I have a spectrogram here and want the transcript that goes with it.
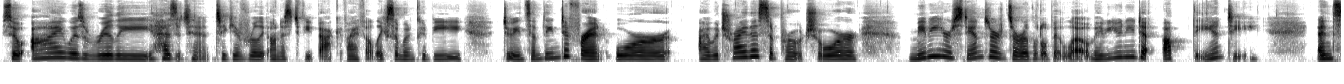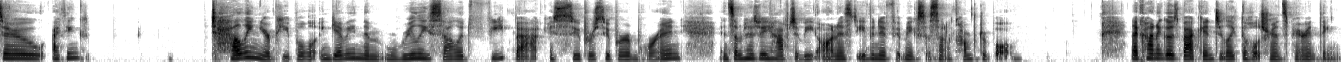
So I was really hesitant to give really honest feedback if I felt like someone could be doing something different or I would try this approach, or maybe your standards are a little bit low. Maybe you need to up the ante. And so I think telling your people and giving them really solid feedback is super, super important. And sometimes we have to be honest, even if it makes us uncomfortable. That kind of goes back into like the whole transparent thing,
